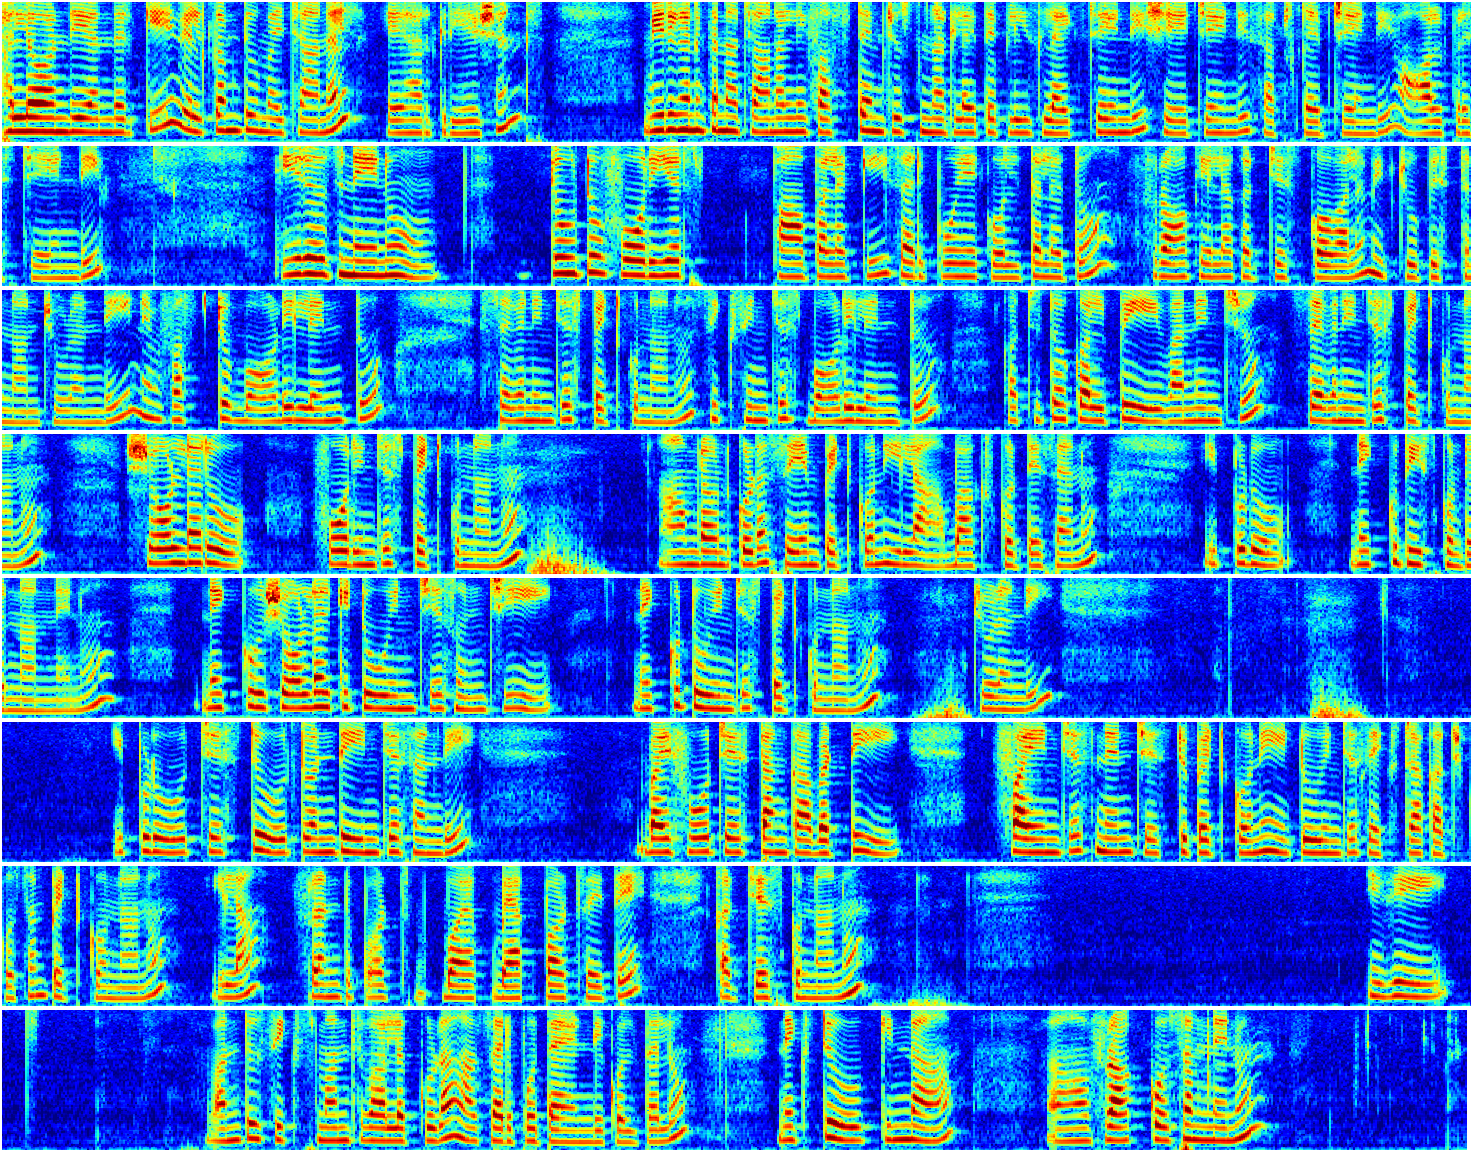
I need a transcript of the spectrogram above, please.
Hello అండి అందరికీ. Welcome to my channel AR creations. మీరు కనుక నా ఛానల్ని ఫస్ట్ టైం చూస్తున్నట్లయితే ప్లీజ్ లైక్ చేయండి షేర్ చేయండి సబ్స్క్రైబ్ చేయండి ఆల్ ప్రెస్ చేయండి. ఈరోజు నేను టూ టు ఫోర్ ఇయర్స్ పాపలకి సరిపోయే కొలతలతో ఫ్రాక్ ఎలా కట్ చేసుకోవాలో మీకు చూపిస్తున్నాను చూడండి. నేను first body length seven inches పెట్టుకున్నాను. సిక్స్ ఇంచెస్ బాడీ లెంత్ ఖర్చుతో కలిపి వన్ ఇంచు సెవెన్ ఇంచెస్ పెట్టుకున్నాను. షోల్డరు ఫోర్ ఇంచెస్ పెట్టుకున్నాను. ఆమ్ రౌండ్ కూడా సేమ్ పెట్టుకొని ఇలా బాక్స్ కొట్టేశాను. ఇప్పుడు నెక్ తీసుకుంటున్నాను నేను. నెక్ షోల్డర్కి టూ ఇంచెస్ ఉంచి నెక్ టూ ఇంచెస్ పెట్టుకున్నాను. చూడండి. ఇప్పుడు చెస్ట్ ట్వంటీ ఇంచెస్ అండి. బై ఫోర్ చేస్తాం కాబట్టి ఫైవ్ ఇంచెస్ నేను చెస్ట్ పెట్టుకొని టూ ఇంచెస్ ఎక్స్ట్రా ఖర్చు కోసం పెట్టుకున్నాను. ఇలా front parts back back parts అయితే కట్ చేసుకున్నాను. ఇవి వన్ టు సిక్స్ మంత్స్ వాళ్ళకు కూడా సరిపోతాయండి కొలతలు. నెక్స్ట్ కింద ఫ్రాక్ కోసం నేను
